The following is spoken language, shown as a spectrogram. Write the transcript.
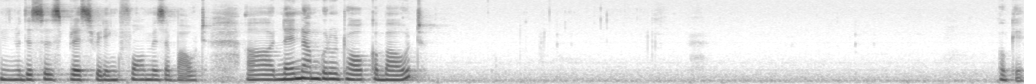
Mm, this is breastfeeding form is about. Uh, then I'm going to talk about Okay,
